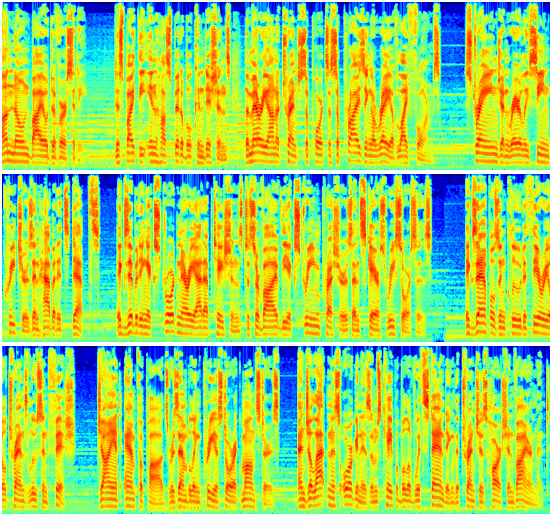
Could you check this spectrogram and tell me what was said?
Unknown biodiversity. Despite the inhospitable conditions, the Mariana Trench supports a surprising array of life forms. Strange and rarely seen creatures inhabit its depths, exhibiting extraordinary adaptations to survive the extreme pressures and scarce resources. Examples include ethereal translucent fish, giant amphipods resembling prehistoric monsters, and gelatinous organisms capable of withstanding the trench's harsh environment.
